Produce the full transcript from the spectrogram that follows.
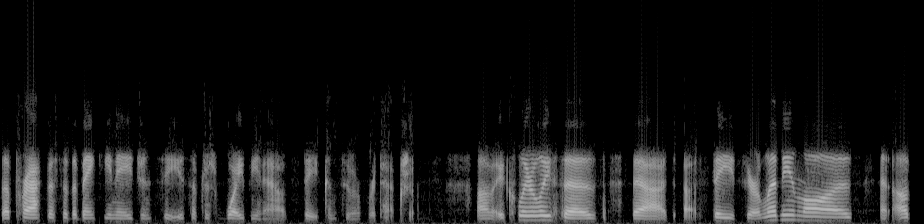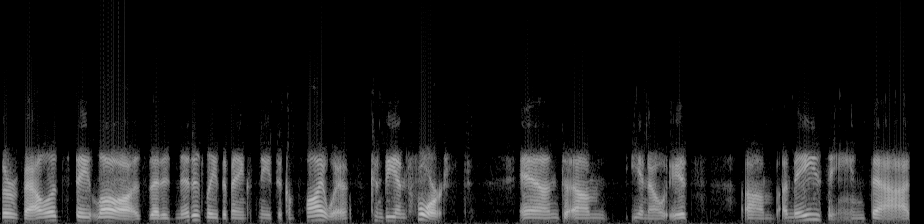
the practice of the banking agencies of just wiping out state consumer protections. Um, it clearly says that uh, state fair lending laws and other valid state laws that admittedly the banks need to comply with can be enforced. And, um, you know, it's um, amazing that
